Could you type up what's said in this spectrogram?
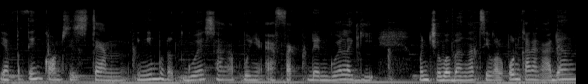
Yang penting konsisten. Ini menurut gue sangat punya efek dan gue lagi mencoba banget sih. Walaupun kadang-kadang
